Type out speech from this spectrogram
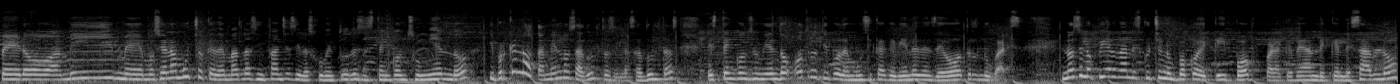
pero a mí me emociona mucho que además las infancias y las juventudes estén consumiendo, y por qué no, también los adultos y las adultas estén consumiendo otro tipo de música que viene desde otros lugares. No se lo pierdan, escuchen un poco de K-Pop para que vean de qué les hablo,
